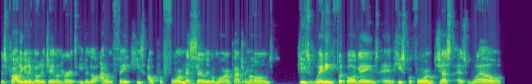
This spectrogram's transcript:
it's probably going to go to Jalen Hurts, even though I don't think he's outperformed necessarily Lamar and Patrick Mahomes. He's winning football games and he's performed just as well.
